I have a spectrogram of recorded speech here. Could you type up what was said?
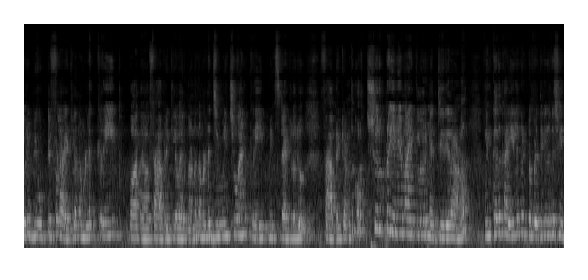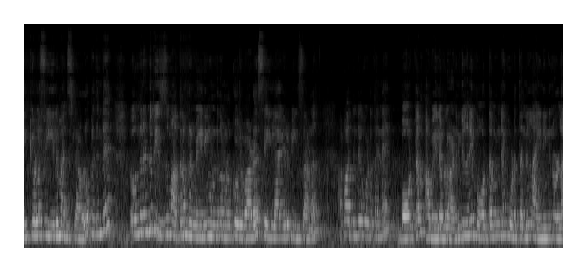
ഒരു ബ്യൂട്ടിഫുൾ ആയിട്ടുള്ള നമ്മുടെ ക്രേപ്പ് ഫാബ്രിക്കിൽ വരുന്നതാണ്. നമ്മുടെ ജിമ്മിച്ചു ആൻഡ് ക്രേപ്പ് മിക്സ്ഡ് ആയിട്ടുള്ള ഒരു ഫാബ്രിക് ആണ്. ഇത് കുറച്ചൊരു പ്രീമിയം ആയിട്ടുള്ള ഒരു മെറ്റീരിയൽ ആണ്. നിങ്ങൾക്ക് അത് കയ്യിൽ കിട്ടുമ്പോഴത്തേക്ക് ഇതിന്റെ ശരിക്കുള്ള ഫീൽ മനസ്സിലാവുള്ളൂ. അപ്പൊ ഇതിന്റെ ഒന്ന് രണ്ട് പീസസ് മാത്രം റിമൈനിങ് ഉണ്ട്. നമ്മൾക്ക് ഒരുപാട് സെയിലായ ഒരു പീസാണ് അപ്പൊ അതിന്റെ കൂടെ തന്നെ ബോട്ടം അവൈലബിൾ ആണ്. എനിക്ക് തോന്നുന്നു ബോട്ടമിന്റെ കൂടെ തന്നെ ലൈനിങ്ങിനുള്ള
